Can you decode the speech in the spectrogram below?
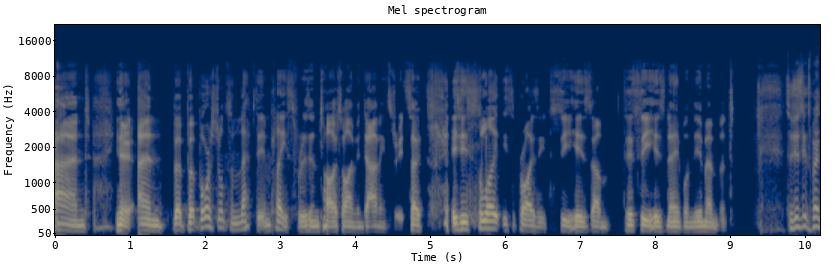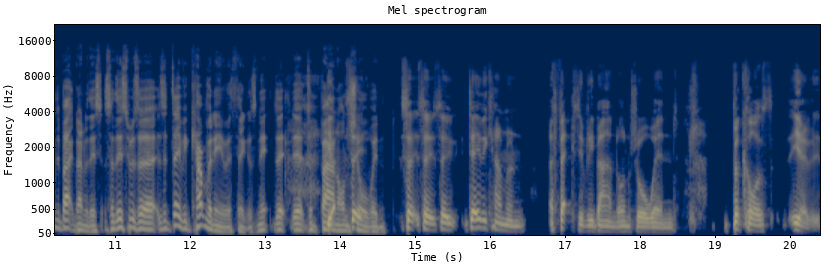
and you know, and but but Boris Johnson left it in place for his entire time in Downing Street. So it is slightly surprising to see his um to see his name on the amendment. So just explain the background of this. So this was a it's a David Cameron era thing, isn't it? That, that, to ban Yeah, onshore so- wind. So so so David Cameron effectively banned onshore wind because you know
